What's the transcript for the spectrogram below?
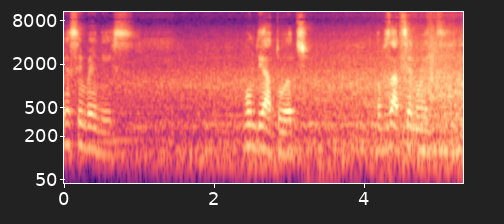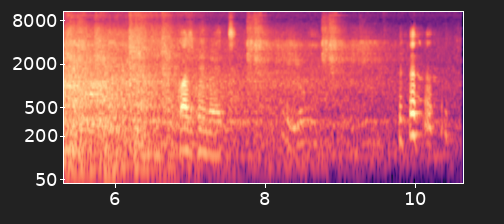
Pensem bem nisso. Bom dia a todos. Apesar de ser noite quase meia-noite.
